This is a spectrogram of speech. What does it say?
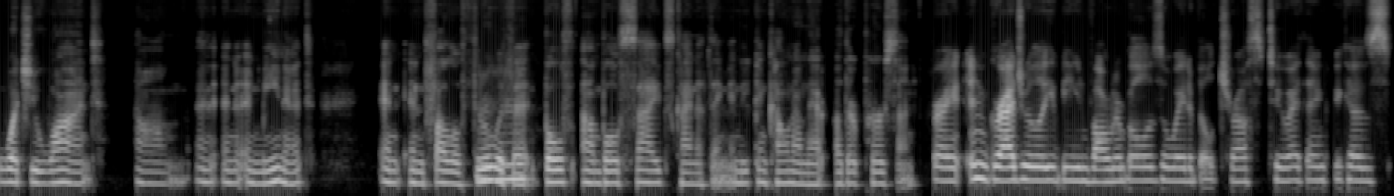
what you want um, and, and and mean it, and and follow through with Mhm. it, both on both sides, kind of thing, and you can count on that other person. Right. And gradually being vulnerable is a way to build trust too, I think, because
